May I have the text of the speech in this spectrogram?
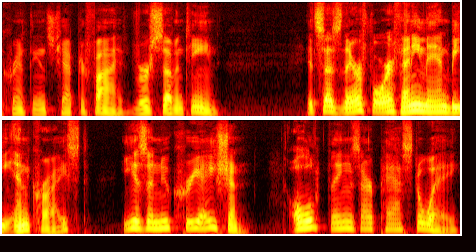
Corinthians chapter 5, verse 17. It says, Therefore, if any man be in Christ, he is a new creation. Old things are passed away.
